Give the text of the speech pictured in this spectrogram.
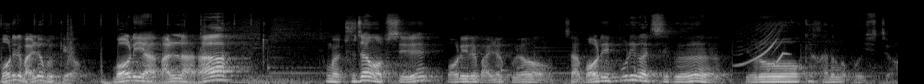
머리를 말려볼게요. 머리야 말라라. 정말 주장 없이 머리를 말렸고요. 자, 머리 뿌리가 지금 이렇게 가는 거 보이시죠?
